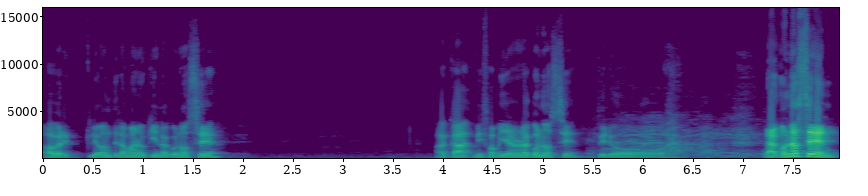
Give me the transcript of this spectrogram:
a ver, levante la mano quien la conoce. Acá, mi familia no la conoce, pero... ¿La conocen?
